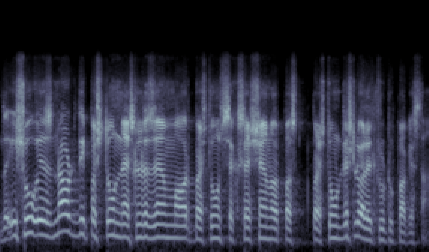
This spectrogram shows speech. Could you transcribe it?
The issue is not the Pashtun nationalism or Pashtun succession or Pashtun disloyalty to Pakistan.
